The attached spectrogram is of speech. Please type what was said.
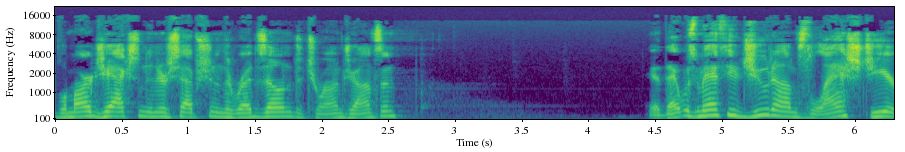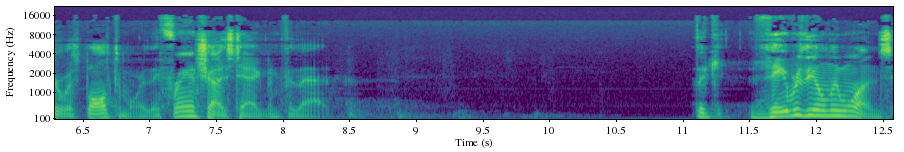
Lamar Jackson interception in the red zone to Taron Johnson? Yeah, that was Matthew Judon's last year with Baltimore. They franchise tagged him for that. Like they were the only ones.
